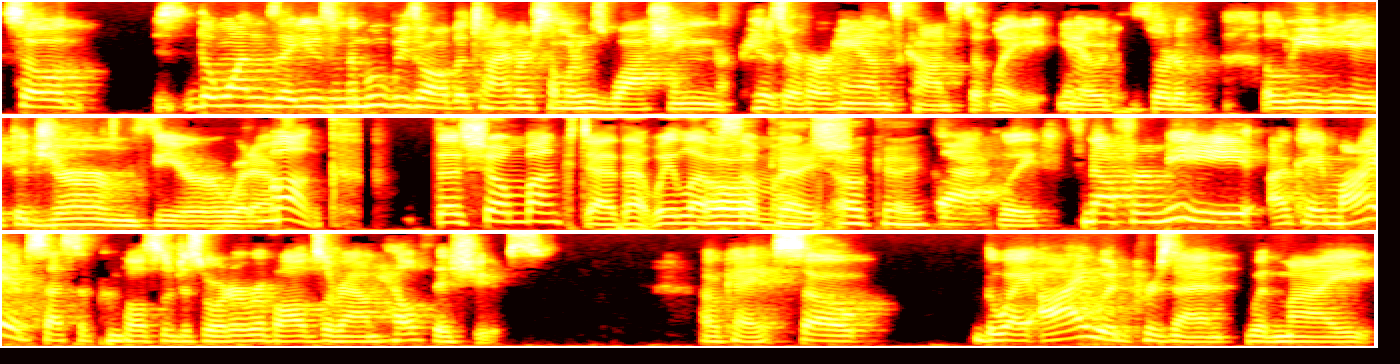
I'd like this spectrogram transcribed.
So the ones they use in the movies all the time are someone who's washing his or her hands constantly, you know, to sort of alleviate the germ fear or whatever. Monk, the show Monk Dead that we love oh, so okay, much. Okay. Exactly. Now, for me, okay, my obsessive compulsive disorder revolves around health issues. Okay. So the way I would present with my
